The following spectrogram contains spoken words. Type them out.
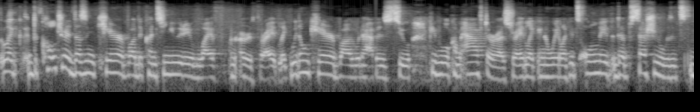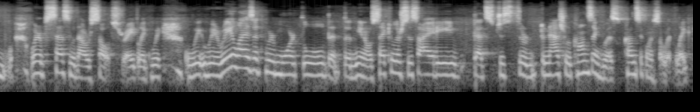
like the culture doesn't care about the continuity of life on earth right? Like we don't care about what happens to people who come after us right? Like in a way like it's only the obsession with it's we're obsessed with ourselves right? Like we we, we realize that we're mortal that the you know secular society that's just the, the natural consequence consequence of it. Like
